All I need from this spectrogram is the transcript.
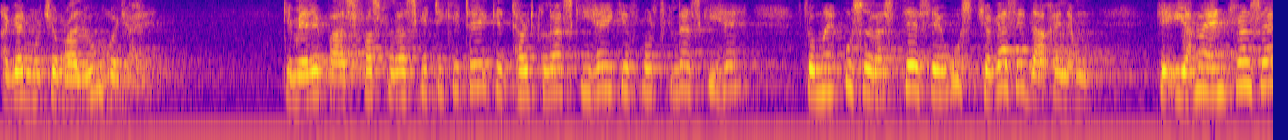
اگر مجھے معلوم ہو جائے کہ میرے پاس فرسٹ کلاس کی ٹکٹ ہے، کہ تھرڈ کلاس کی ہے، کہ فورتھ کلاس کی ہے، تو میں اس رستے سے، اس جگہ سے داخل ہوں کہ یہاں انٹرنس ہے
